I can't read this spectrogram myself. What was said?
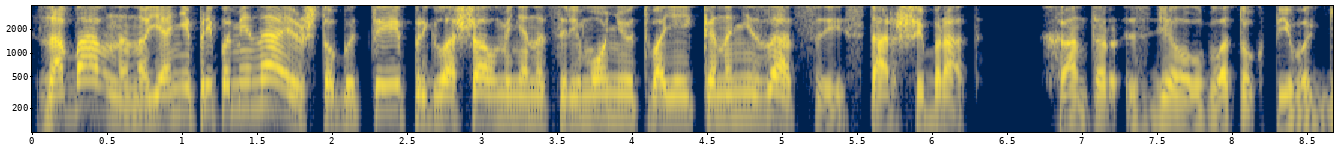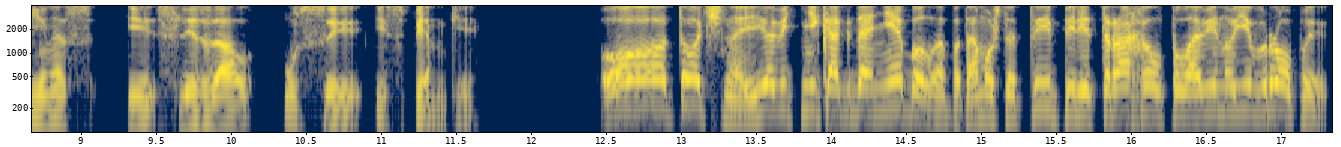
Забавно, но я не припоминаю, чтобы ты приглашал меня на церемонию твоей канонизации, старший брат. Хантер сделал глоток пива Гиннес и слезал усы из пенки. «О, точно, ее ведь никогда не было, потому что ты перетрахал половину Европы.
